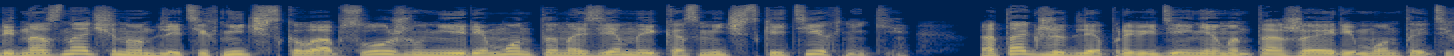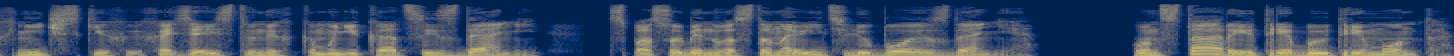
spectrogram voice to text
Предназначен он для технического обслуживания и ремонта наземной космической техники, а также для проведения монтажа и ремонта технических и хозяйственных коммуникаций зданий, способен восстановить любое здание. Он старый и требует ремонта.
